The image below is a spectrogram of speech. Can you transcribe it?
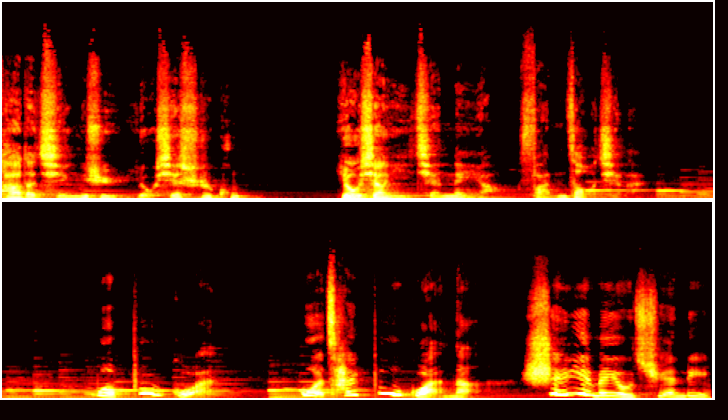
他的情绪有些失控，又像以前那样烦躁起来。我不管，我才不管呢！谁也没有权利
